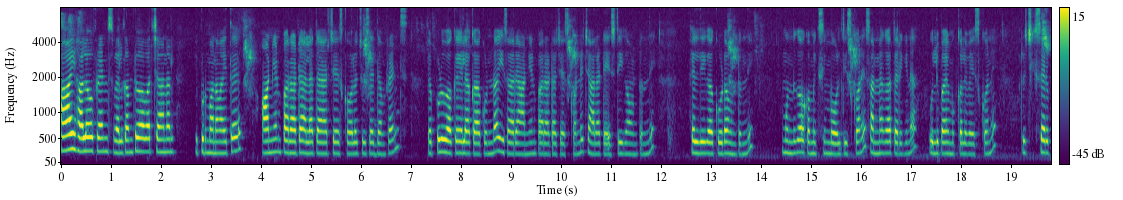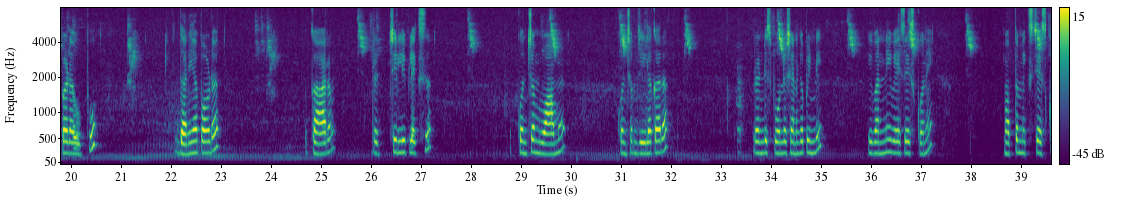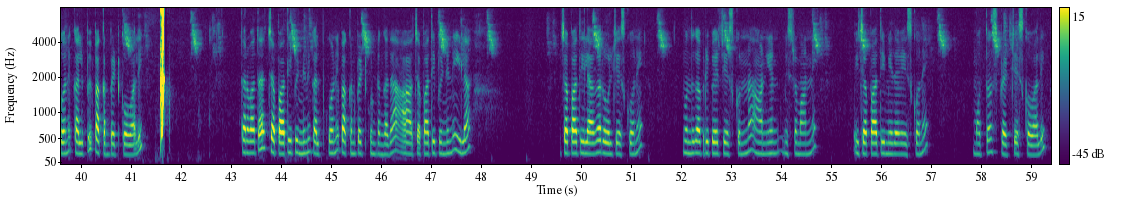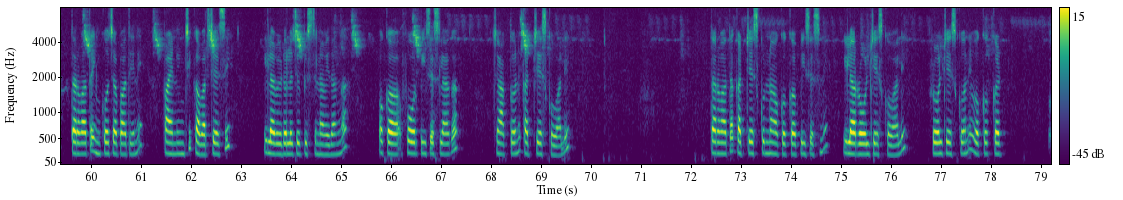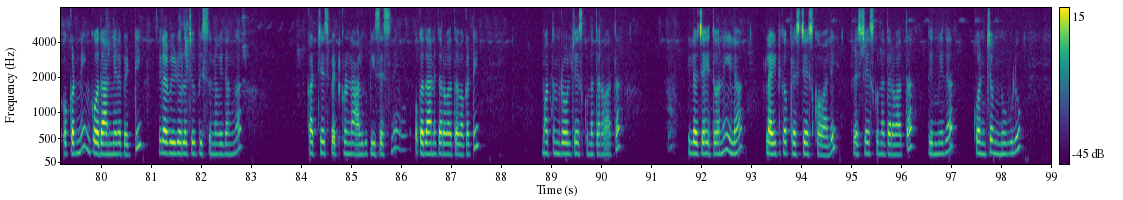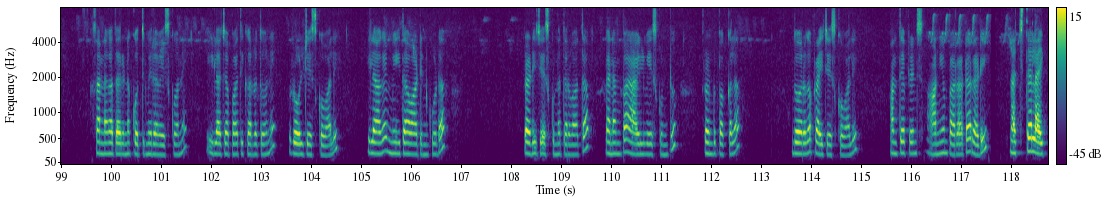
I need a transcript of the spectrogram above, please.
Hi hello friends welcome to our channel. ఇప్పుడు మనమైతే onion paratha ఎలా తయారు చేసుకోవాలో చూసేద్దాం ఫ్రెండ్స్. ఎప్పుడు ఒకేలా కాకుండా ఈసారి ఆనియన్ పరాటా చేసుకోండి. చాలా టేస్టీగా ఉంటుంది హెల్తీగా కూడా ఉంటుంది. ముందుగా ఒక మిక్సింగ్ బౌల్ తీసుకొని సన్నగా తరిగిన ఉల్లిపాయ ముక్కలు వేసుకొని రుచికి సరిపడా ఉప్పు ధనియా పౌడర్ కారం రెడ్ చిల్లీ ఫ్లేక్స్ కొంచెం వాము కొంచెం జీలకర్ర రెండు స్పూన్ల శనగపిండి ఇవన్నీ వేసేసుకొని మొత్తం మిక్స్ చేసుకొని కలిపి పక్కన పెట్టుకోవాలి. తర్వాత చపాతీ పిండిని కలుపుకొని పక్కన పెట్టుకుంటాం కదా ఆ చపాతీ పిండిని ఇలా చపాతీలాగా రోల్ చేసుకొని ముందుగా ప్రిపేర్ చేసుకున్న ఆనియన్ మిశ్రమాన్ని ఈ చపాతీ మీద వేసుకొని మొత్తం స్ప్రెడ్ చేసుకోవాలి. తర్వాత ఇంకో చపాతీని పైనుంచి కవర్ చేసి ఇలా వీడియోలో చూపిస్తున్న విధంగా ఒక ఫోర్ పీసెస్ లాగా చాక్తోని కట్ చేసుకోవాలి. తర్వాత కట్ చేసుకున్న ఒక్కొక్క పీసెస్ని ఇలా రోల్ చేసుకోవాలి. రోల్ చేసుకొని ఒక్కొక్క ఒకటిని ఇంకో దాని మీద పెట్టి ఇలా వీడియోలో చూపిస్తున్న విధంగా కట్ చేసి పెట్టుకున్న నాలుగు పీసెస్ని ఒకదాని తర్వాత ఒకటి మొత్తం రోల్ చేసుకున్న తర్వాత ఇలా చేయితోని ఇలా లైట్గా ప్రెస్ చేసుకోవాలి. ప్రెస్ చేసుకున్న తర్వాత దీని మీద కొంచెం నువ్వులు సన్నగా తరిగిన కొత్తిమీర వేసుకొని ఇలా చపాతీ కర్రతోని రోల్ చేసుకోవాలి. ఇలాగే మిగతా వాటిని కూడా రెడీ చేసుకున్న తర్వాత పెనంపై ఆయిల్ వేసుకుంటూ రెండు పక్కల దోరగా ఫ్రై చేసుకోవాలి. అంతే ఫ్రెండ్స్ ఆనియన్ పరాటా రెడీ. నచ్చితే లైక్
